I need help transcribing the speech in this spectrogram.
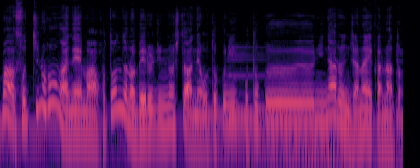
まあ、そっちの方がね、まあ、ほとんどのベルリンの人はね、お得に、お得になるんじゃないかなと。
